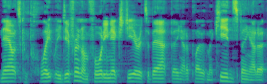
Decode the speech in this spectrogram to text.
Now it's completely different. I'm 40 next year. It's about being able to play with my kids, being able to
